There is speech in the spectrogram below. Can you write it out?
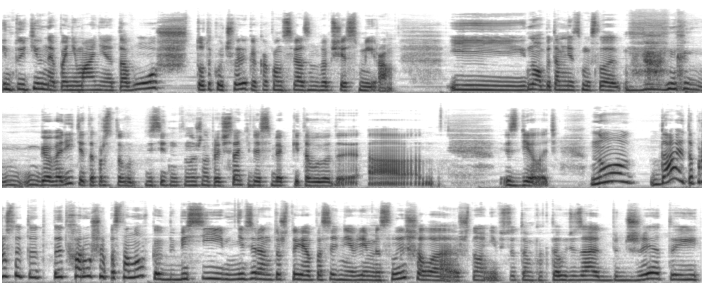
интуитивное понимание того, что такое человек и как он связан вообще с миром. И, ну, об этом нет смысла говорить. Это просто вот, действительно нужно прочитать и для себя какие-то выводы а, сделать. Но да, это просто это, это хорошая постановка. BBC, невзирая на то, что я в последнее время слышала, что они все там как-то урезают бюджеты,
